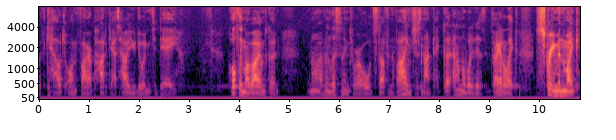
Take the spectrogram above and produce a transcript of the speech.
with Couch on Fire podcast. How are you doing today? Hopefully, my volume's good. You know, I've been listening to our old stuff, and the volume's just not that good. I don't know what it is. Do I gotta like scream in the mic?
